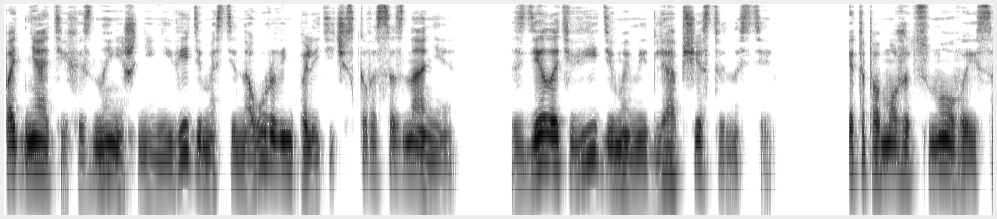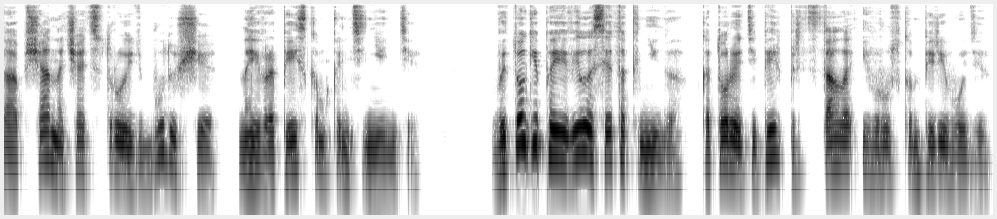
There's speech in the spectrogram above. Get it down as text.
поднять их из нынешней невидимости на уровень политического сознания, сделать видимыми для общественности. Это поможет снова и сообща начать строить будущее на европейском континенте. В итоге появилась эта книга, которая теперь предстала и в русском переводе.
